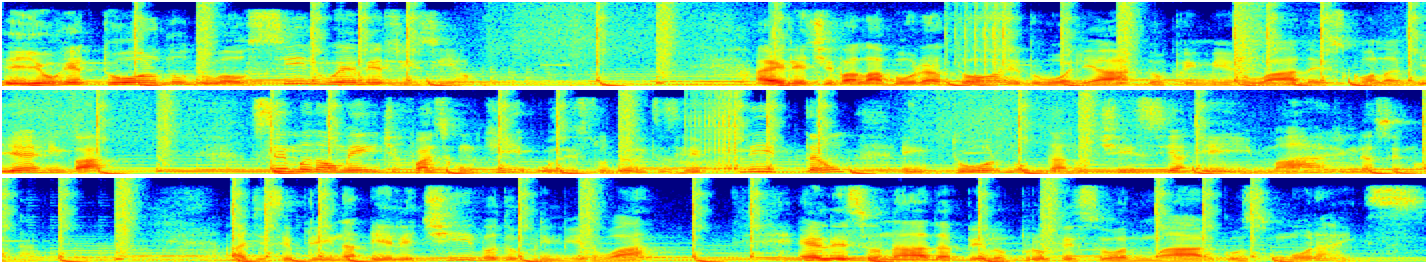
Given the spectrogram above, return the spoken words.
e o retorno do auxílio emergencial. A eletiva Laboratório do Olhar do primeiro A da Escola Bierrenbach semanalmente faz com que os estudantes reflitam em torno da notícia e imagem da semana. A disciplina eletiva do primeiro A é lecionada pelo professor Marcos Moraes.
